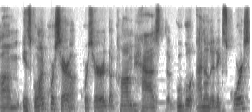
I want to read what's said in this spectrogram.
um, is go on Coursera. Coursera.com has the Google Analytics course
